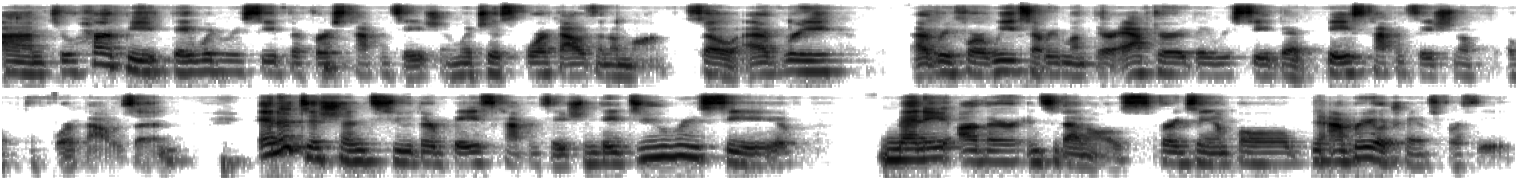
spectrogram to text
um, through Heartbeat, they would receive their first compensation, which is four thousand a month. So every every four weeks, every month thereafter, they receive that base compensation of, of the four thousand. In addition to their base compensation, they do receive many other incidentals. For example, an embryo transfer fee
